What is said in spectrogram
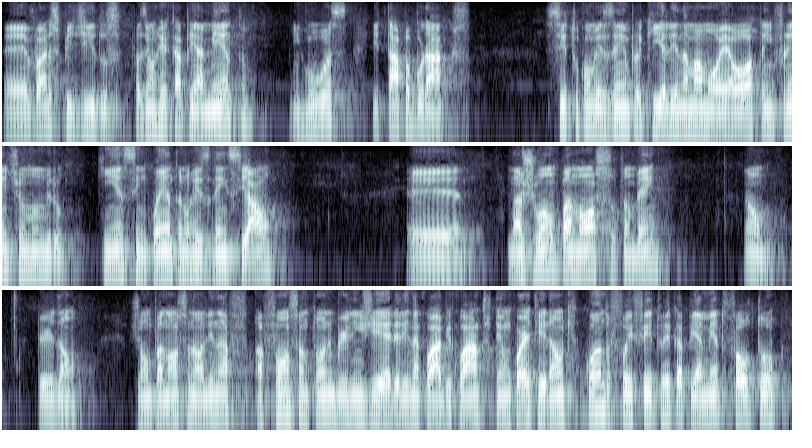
é, vários pedidos, fazer um recapeamento em ruas e tapa-buracos. Cito como exemplo aqui, ali na Mamoeota, em frente ao número 550, no residencial. É, na João Panosso também. Não, perdão. João Panosso não, ali na Afonso Antônio Berlingieri, ali na Coab 4, tem um quarteirão que quando foi feito o recapeamento, faltou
